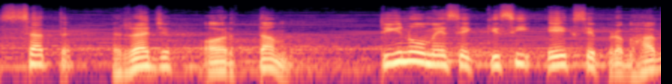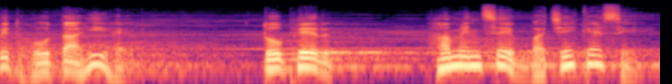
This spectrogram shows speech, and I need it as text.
सत, रज और तम तीनों में से किसी एक से प्रभावित होता ही है। तो फिर हम इनसे बचे कैसे?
